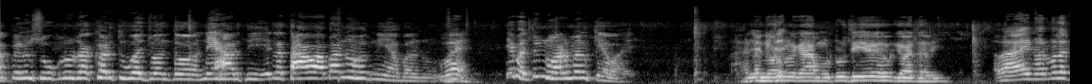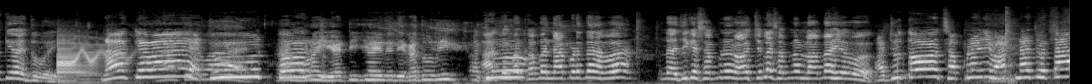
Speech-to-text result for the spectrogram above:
આ પેલું છોકરું રખડતું હોય જોન તો નેહારથી એટલે તાવ આવવાનો હોક નહીં આવવાનો હોય. એ બધું નોર્મલ કહેવાય. એટલે નોર્મલ કે આ મોટું થી કેવાય કહેવાય તારી? આ નોર્મલ જ કેવાય તું ભાઈ. ના કહેવાય. તું તો હેટી ગયો એને દેખાતું બી આ તો ખબર ના પડતા હવે. અને હજી કે સપના હવે કેટલા સપના લાંબા છે હવે. હજુ તો સપનાની વાત ના જોતા.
